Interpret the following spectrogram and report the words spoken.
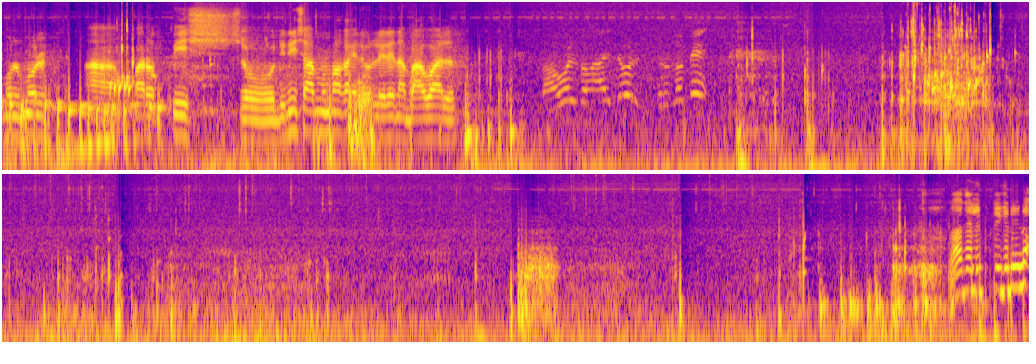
mulmul ah parrot fish so dinisa mo mga kaidol nila na bawal Bawal mga idol, pero lami. Nagalipti kanina.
